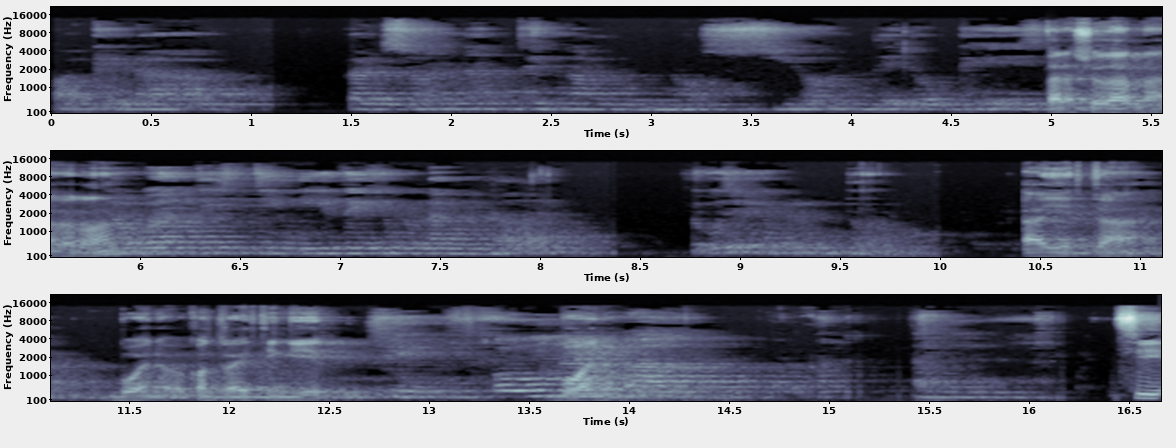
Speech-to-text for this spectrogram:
Para que la persona tenga Para ayudarla, ¿verdad? Lo puedan distinguir de ejemplo una computadora. Yo puse el ejemplo de la computadora. Ahí está. Bueno, contradistinguir. Sí. O un Bueno. Sí,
